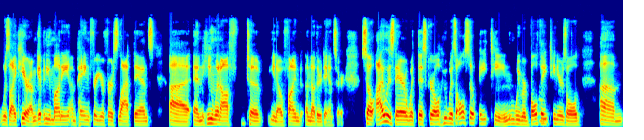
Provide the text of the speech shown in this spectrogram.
was like, "Here, I'm giving you money. I'm paying for your first lap dance." Uh, and he went off to you know find another dancer. So I was there with this girl who was also 18. We were both Mm. 18 years old. Um,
